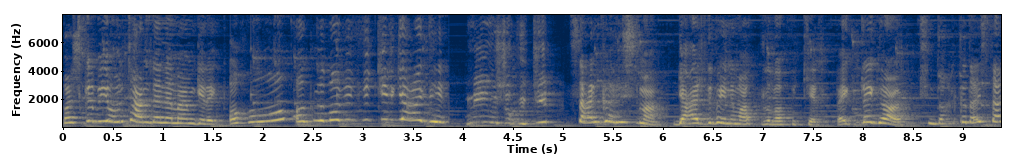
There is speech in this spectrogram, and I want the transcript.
Başka bir yöntem denemem gerek. Aha aklıma bir fikir geldi. Neymiş o fikir? Sen karışma. Geldi benim aklıma fikir. Bekle gör. Şimdi arkadaşlar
